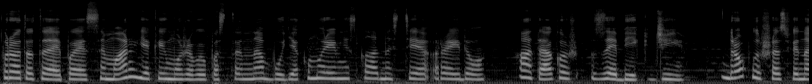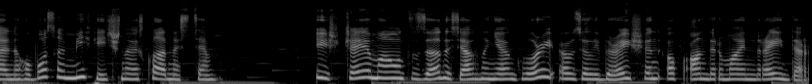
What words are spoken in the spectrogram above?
Прототип ASMR, який може випасти на будь-якому рівні складності рейду, а також The Big G. Дроп лише з фінального боса міфічної складності. І ще є маунт за досягнення Glory of the Liberation of Undermine Raider,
